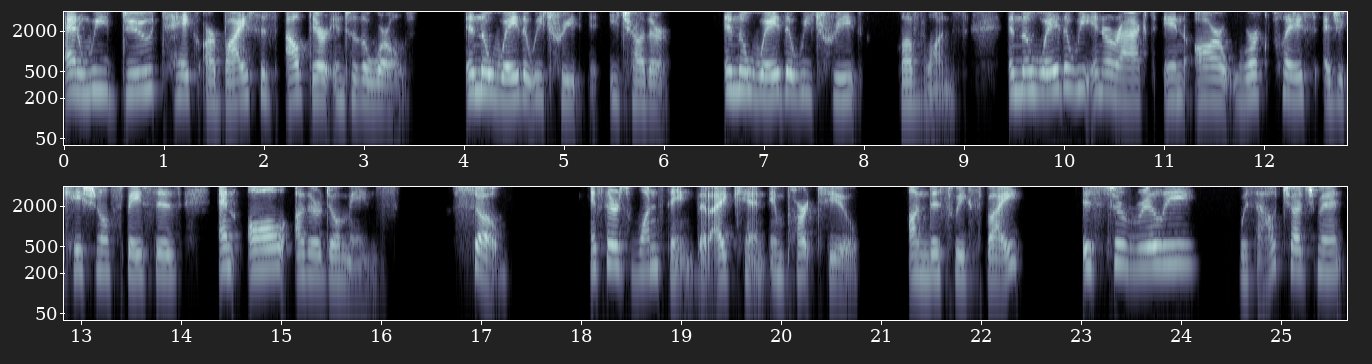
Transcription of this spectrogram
And we do take our biases out there into the world in the way that we treat each other, in the way that we treat loved ones, in the way that we interact in our workplace, educational spaces, and all other domains. So, if there's one thing that I can impart to you on this week's bite, is to really, without judgment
